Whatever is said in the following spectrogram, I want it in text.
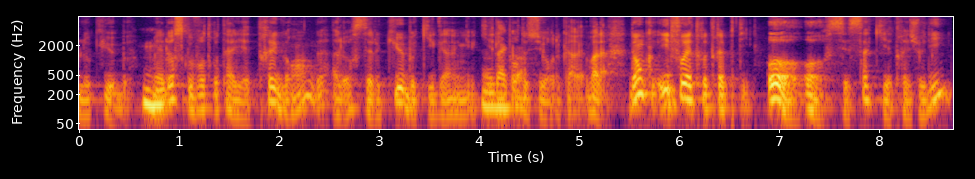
le cube. Mhm. Mais lorsque votre taille est très grande, alors c'est le cube qui gagne, qui l'emporte sur le carré. Voilà. Donc, il faut être très petit. Or, or c'est ça qui est très joli,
